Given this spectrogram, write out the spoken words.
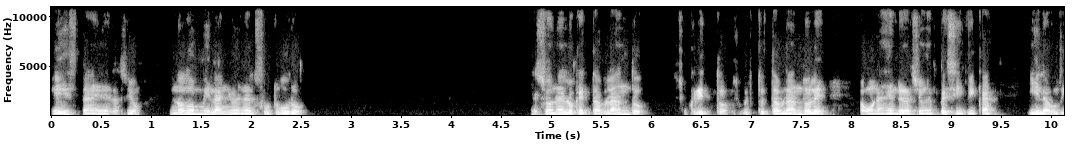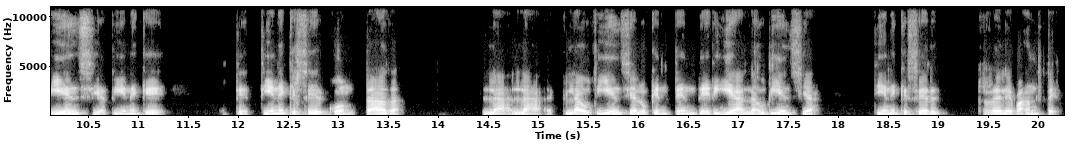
esta generación, no dos mil años en el futuro. Eso no es lo que está hablando Jesucristo. Jesucristo está hablándole a una generación específica y la audiencia tiene que, tiene que ser contada. La, la, la audiencia, lo que entendería la audiencia tiene que ser relevante.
